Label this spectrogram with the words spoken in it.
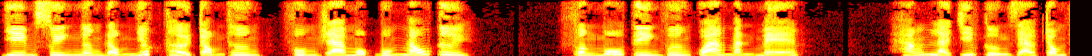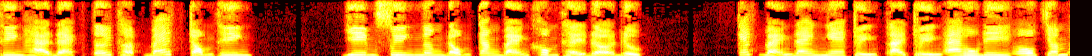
Diêm Xuyên Ngân Đồng nhất thời trọng thương, phun ra một bún máu tươi. Phần mộ tiên vương quá mạnh mẽ. Hắn là chiếc cường giả trong thiên hạ đạt tới thập bát trọng thiên. Diêm xuyên ngân đồng căn bản không thể đỡ được. Các bạn đang nghe truyện tại truyện audio.fiz.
